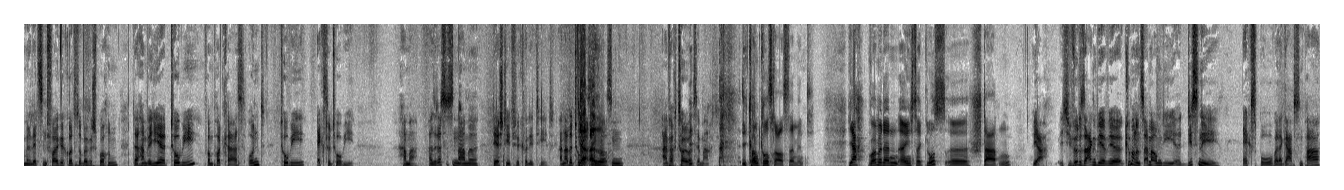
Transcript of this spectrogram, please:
haben wir in der letzten Folge kurz drüber gesprochen. Da haben wir hier Tobi vom Podcast und Tobi Axel Tobi. Hammer. Also das ist ein Name, der steht für Qualität. An alle Tobis ja, also, draußen, einfach toll, was ihr macht. Ihr kommt groß raus damit. Ja, wollen wir dann eigentlich direkt los äh, starten? Ja, ich würde sagen, wir, wir kümmern uns einmal um die äh, Disney Expo, weil da gab es ein paar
